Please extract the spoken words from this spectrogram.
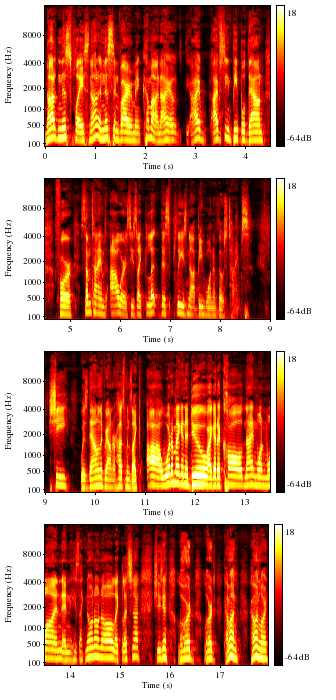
Not in this place, not in this environment. Come on, I, I, I've seen people down for sometimes hours. He's like, let this please not be one of those times. She was down on the ground. Her husband's like, ah, what am I to do? I got to call 911. And he's like, no, no, no. Like, let's not. She's like, Lord, Lord, come on, come on, Lord.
